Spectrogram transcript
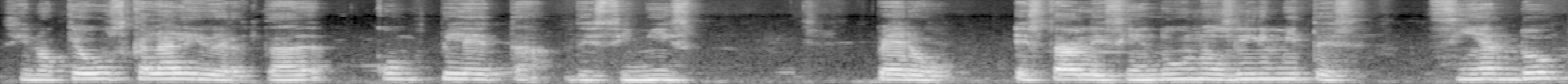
sino que busca la libertad completa de sí mismo, pero estableciendo unos límites, siendo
